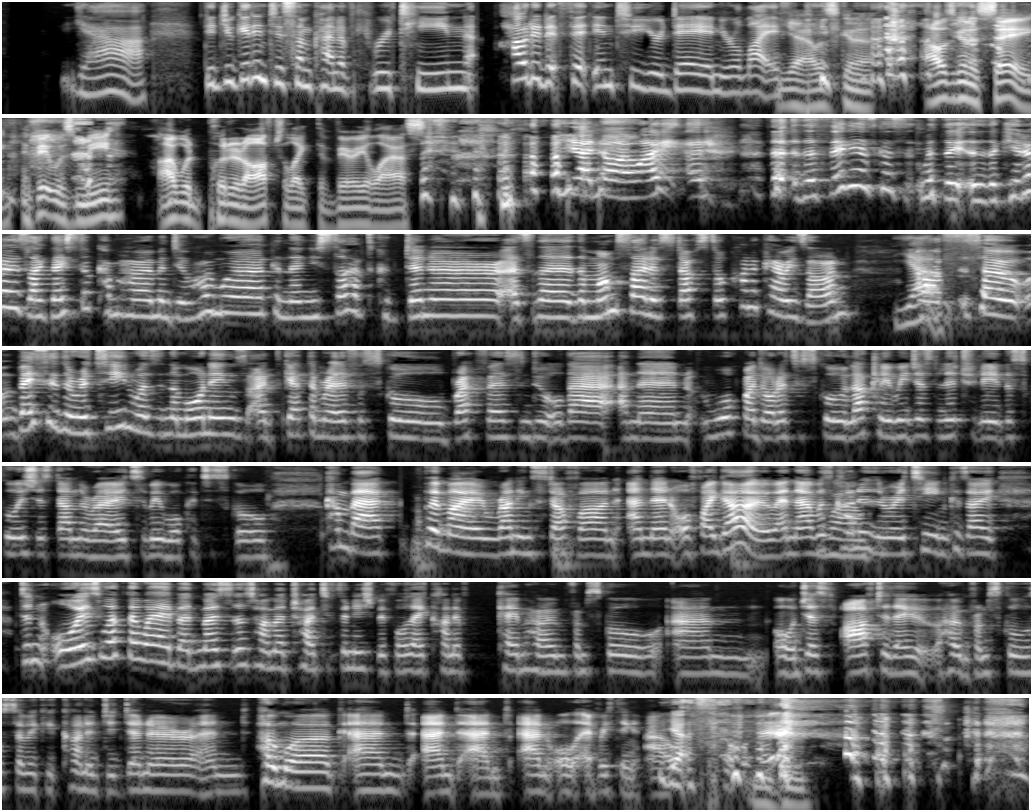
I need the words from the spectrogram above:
Yeah. Did you get into some kind of routine? How did it fit into your day and your life? Yeah, I was gonna I was gonna say if it was me, I would put it off to like the very last. yeah, no, I, I the, the thing is because with the the kiddos, like they still come home and do homework, and then you still have to cook dinner. As the the mom side of stuff still kind of carries on. Um, yes. so basically, the routine was in the mornings, I'd get them ready for school, breakfast, and do all that, and then walk my daughter to school. Luckily, we just literally, the school is just down the road, so we walk her to school, come back, put my running stuff on, and then off I go. And that was kind of the routine because I didn't always work that way, but most of the time I tried to finish before they kind of came home from school, um, or just after they were home from school, so we could kind of do dinner and homework and and and and all everything else. Yes. on top of it.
